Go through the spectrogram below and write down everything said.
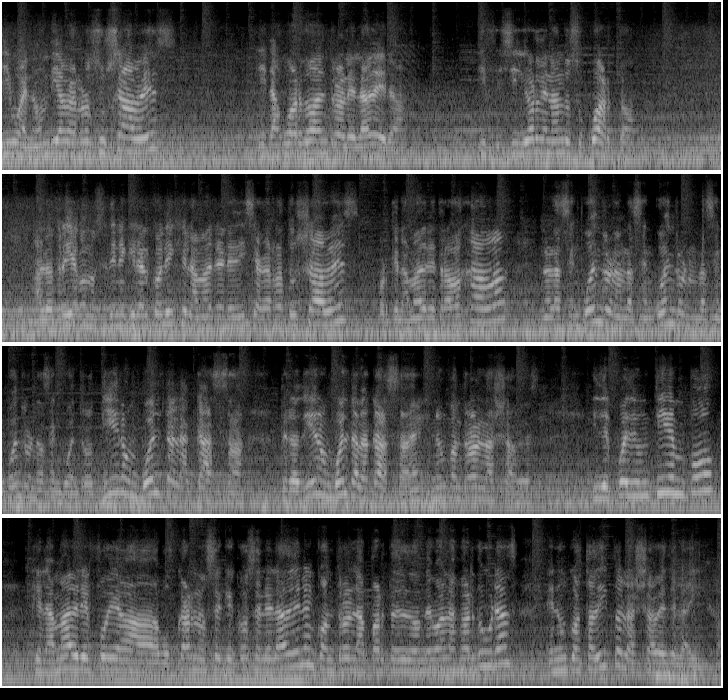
Y bueno, un día agarró sus llaves y las guardó dentro de la heladera y siguió ordenando su cuarto. Al otro día cuando se tiene que ir al colegio, la madre le dice agarra tus llaves, porque la madre trabajaba, no las encuentro, no las encuentro, no las encuentro, no las encuentro. Dieron vuelta a la casa, pero dieron vuelta a la casa ¿eh? y no encontraron las llaves. Y después de un tiempo que la madre fue a buscar no sé qué cosa en la heladera, encontró en la parte de donde van las verduras, en un costadito, las llaves de la hija,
